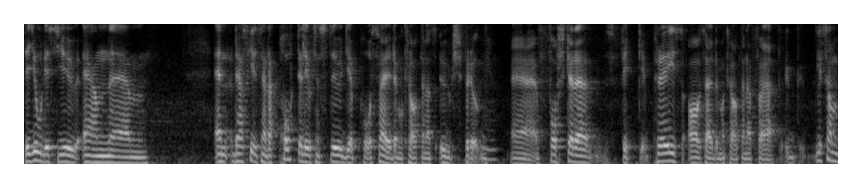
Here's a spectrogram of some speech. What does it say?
det gjordes ju en ehm, en, det har skrivits en rapport eller gjorts en studie på Sverigedemokraternas ursprung. Eh, forskare fick pröjs av Sverigedemokraterna för att liksom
